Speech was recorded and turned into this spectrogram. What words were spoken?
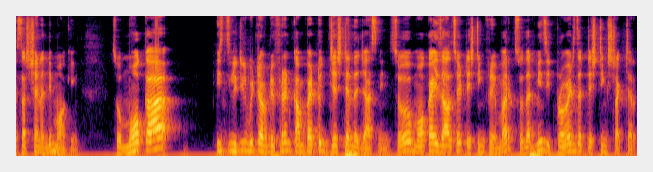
assertion and the mocking. So Mocha is a little bit of different compared to Jest and the Jasmine. So Mocha is also a testing framework. So that means it provides the testing structure.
